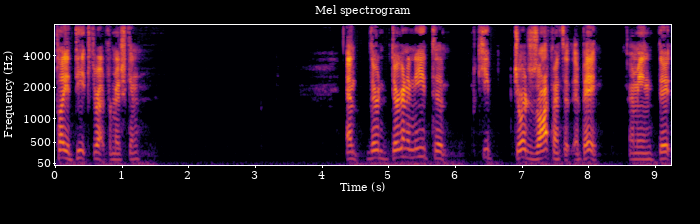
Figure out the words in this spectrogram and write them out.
play a deep threat for Michigan, and they're they're going to need to keep Georgia's offense at, at bay. I mean, they,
